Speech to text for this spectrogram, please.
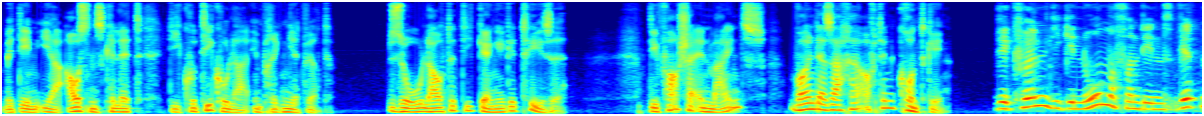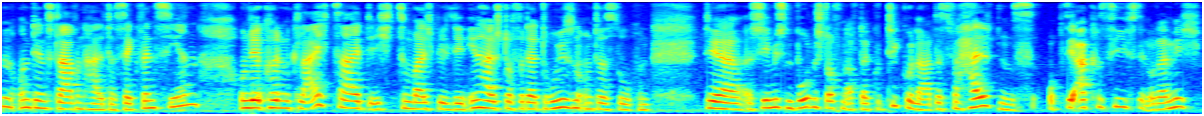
mit dem ihr Außenskelett, die Cuticula, imprägniert wird. So lautet die gängige These. Die Forscher in Mainz wollen der Sache auf den Grund gehen. Wir können die Genome von den Wirten und den Sklavenhalter sequenzieren und wir können gleichzeitig zum Beispiel den Inhaltsstoffe der Drüsen untersuchen, der chemischen Bodenstoffen auf der Cuticula, des Verhaltens, ob sie aggressiv sind oder nicht.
